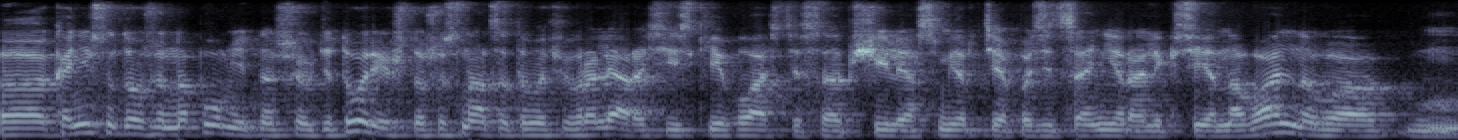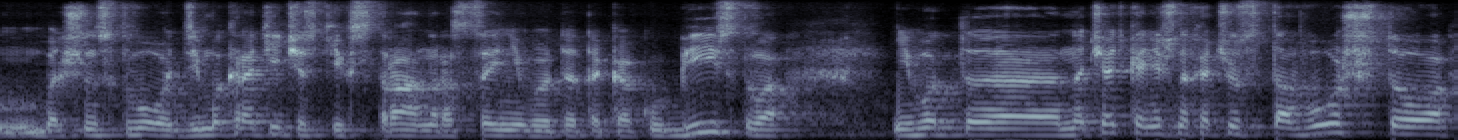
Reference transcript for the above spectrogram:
Э, конечно, должен напомнить нашей аудитории, что 16 февраля российские власти сообщили о смерти оппозиционера Алексея Навального. Большинство демократических стран расценивают это как убийство. И вот э, начать, конечно, хочу с того, что,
